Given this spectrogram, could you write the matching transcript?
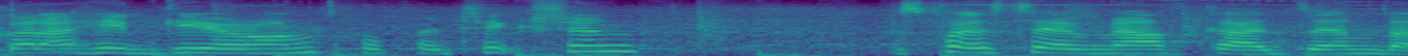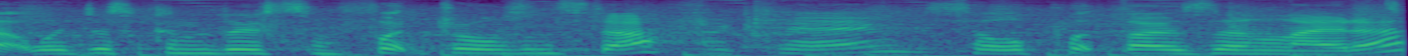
Got our headgear on for protection. We're supposed to have mouth guards in, but we're just gonna do some foot drills and stuff. Okay. So we'll put those in later.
